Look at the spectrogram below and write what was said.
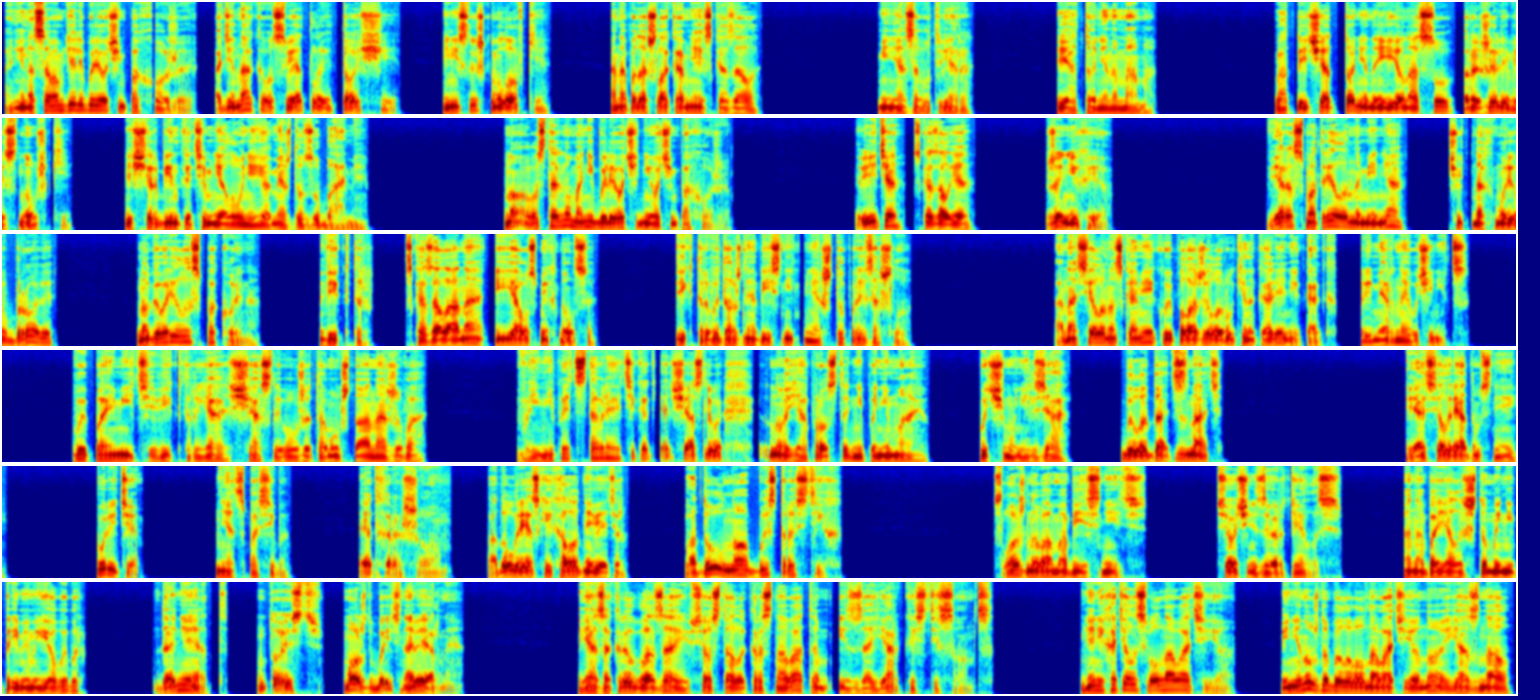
Они на самом деле были очень похожи одинаково светлые, тощие и не слишком ловкие. Она подошла ко мне и сказала, «Меня зовут Вера. Я Тонина мама». В отличие от Тони, на ее носу рыжели веснушки, и щербинка темнела у нее между зубами. Но в остальном они были очень и очень похожи. «Витя», — сказал я, — «жених ее». Вера смотрела на меня, чуть нахмурив брови, но говорила спокойно. «Виктор», — сказала она, и я усмехнулся. «Виктор, вы должны объяснить мне, что произошло». Она села на скамейку и положила руки на колени, как примерная ученица. «Вы поймите, Виктор, я счастлива уже тому, что она жива. Вы не представляете, как я счастлива, но я просто не понимаю, почему нельзя было дать знать». Я сел рядом с ней. Курите?» «Нет, спасибо». «Это хорошо». Подул резкий холодный ветер. Подул, но быстро стих. «Сложно вам объяснить. Все очень завертелось». Она боялась, что мы не примем ее выбор? «Да нет. Ну, то есть, Может быть, наверное. Я закрыл глаза, и все стало красноватым из-за яркости солнца. Мне не хотелось волновать ее, и не нужно было волновать ее, но я знал,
